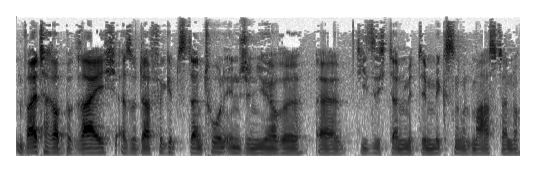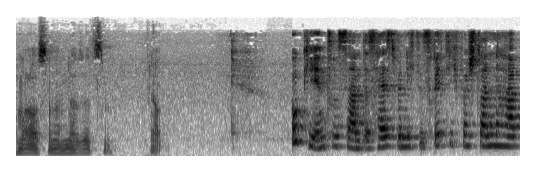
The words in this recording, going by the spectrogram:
ein weiterer Bereich, also dafür gibt es dann Toningenieure, äh, die sich dann mit dem Mixen und Mastern nochmal auseinandersetzen. Ja. Okay, interessant. Das heißt, wenn ich das richtig verstanden habe,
